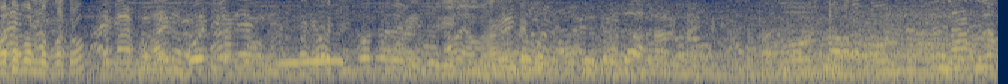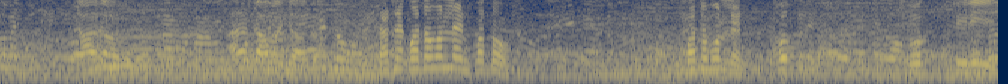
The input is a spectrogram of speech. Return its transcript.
কত বলল কত? পঁয়ত্রিশ ভাঙতে বলে চাচা কত বললেন কত? কত বললেন? ছত্রিশ।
